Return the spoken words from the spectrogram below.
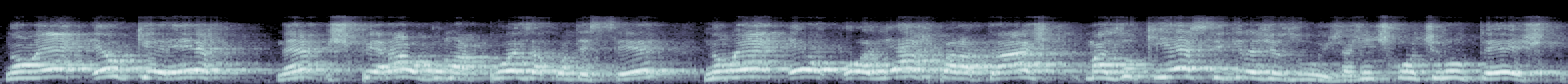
Não é eu querer, né? Esperar alguma coisa acontecer. Não é eu olhar para trás. Mas o que é seguir a Jesus? A gente continua o texto.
